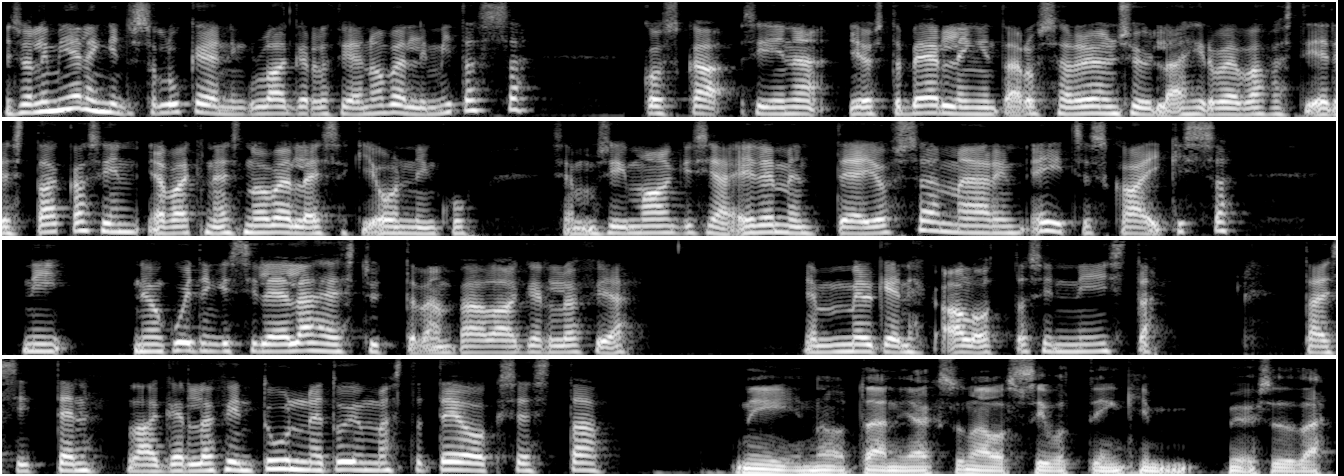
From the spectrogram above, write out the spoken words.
Ja se oli mielenkiintoista lukea niin kuin Lagerlöfia novellimitassa, koska siinä, josta Berlingin tarussa rönsyillään hirveän vahvasti edes takaisin, ja vaikka näissä novelleissakin on niin semmoisia maagisia elementtejä jossain määrin, ei itse asiassa kaikissa, niin ne on kuitenkin silleen lähestyttävämpää Lagerlöfiä ja melkein ehkä aloittaisin niistä. Tai sitten Lagerlöfin tunnetuimmasta teoksesta. Niin, no tämän jakson alussa sivuttiinkin myös tätä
